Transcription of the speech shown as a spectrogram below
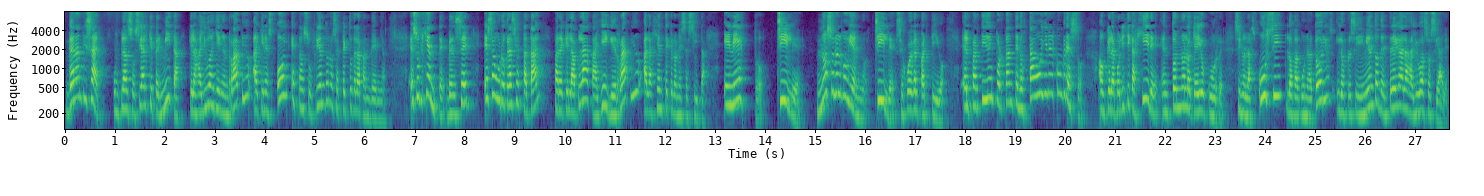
Garantizar un plan social que permita que las ayudas lleguen rápido a quienes hoy están sufriendo los efectos de la pandemia. Es urgente vencer esa burocracia estatal para que la plata llegue rápido a la gente que lo necesita. En esto, Chile, no solo el gobierno, Chile se juega el partido. El partido importante no está hoy en el Congreso, aunque la política gire en torno a lo que ahí ocurre, sino las UCI, los vacunatorios y los procedimientos de entrega de las ayudas sociales.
